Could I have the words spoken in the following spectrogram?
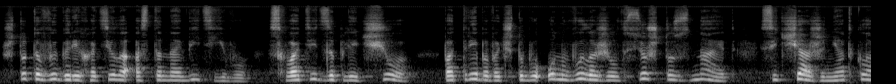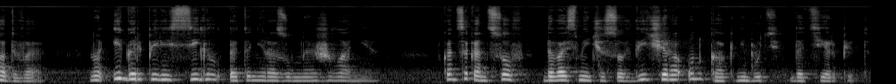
Что-то в Игоре хотело остановить его, схватить за плечо, потребовать, чтобы он выложил все, что знает, сейчас же не откладывая. Но Игорь пересилил это неразумное желание. В конце концов, до восьми часов вечера он как-нибудь дотерпит.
